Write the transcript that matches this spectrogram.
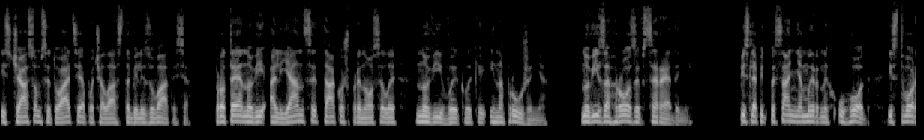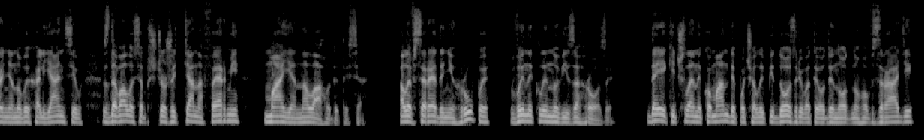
і з часом ситуація почала стабілізуватися. Проте нові альянси також приносили нові виклики і напруження, нові загрози всередині. Після підписання мирних угод і створення нових альянсів здавалося б, що життя на фермі має налагодитися. Але всередині групи виникли нові загрози. Деякі члени команди почали підозрювати один одного в зраді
